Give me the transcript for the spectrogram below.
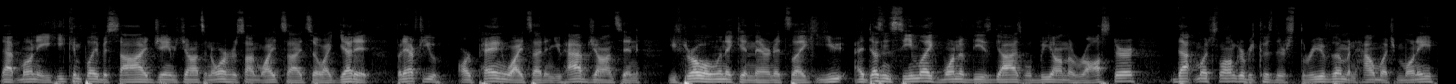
that money, he can play beside James Johnson or Hassan Whiteside. So I get it. But after you are paying Whiteside and you have Johnson, you throw Olynyk in there, and it's like you. It doesn't seem like one of these guys will be on the roster that much longer because there's three of them and how much money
